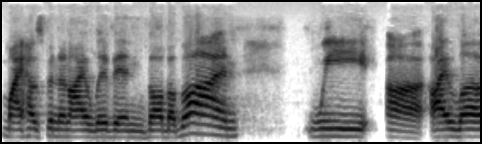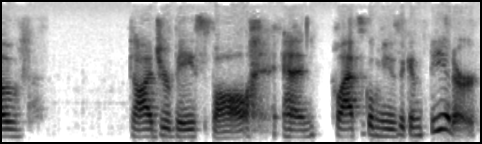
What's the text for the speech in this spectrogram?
my husband and I live in blah, blah, blah. And we, uh, I love Dodger baseball and classical music and theater.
